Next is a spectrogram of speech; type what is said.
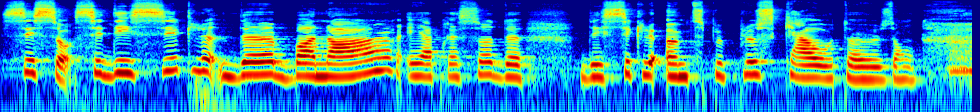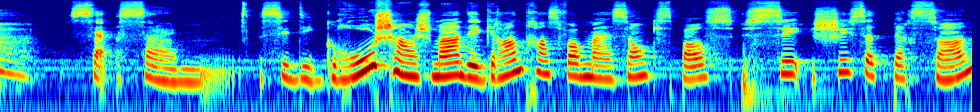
c'est ça, c'est des cycles de bonheur et après ça, de, des cycles un petit peu plus chaotiques. Donc, ça, ça c'est des gros changements, des grandes transformations qui se passent chez cette personne.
